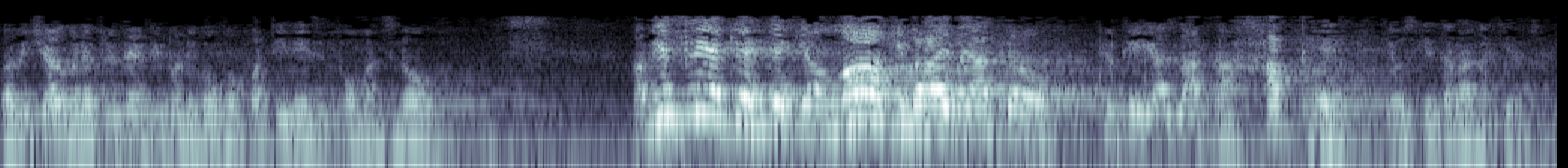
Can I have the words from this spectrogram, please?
by which you are going to prepare people to go for 40 days and 4 months. No. ہم اس لیے کہتے ہیں کہ اللہ کی برائی بیان کرو کیونکہ یہ اللہ کا حق ہے کہ اس کی طرح نہ کیا جائے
